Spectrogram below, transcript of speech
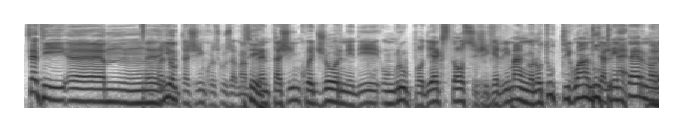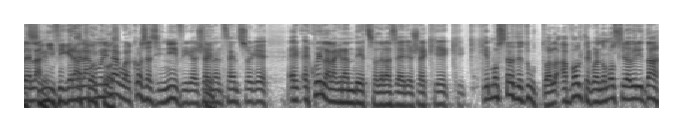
Senti, ehm, eh, io 35, scusa, ma Sì. 35 giorni di un gruppo di ex tossici che rimangono tutti quanti Tutti- all'interno eh, eh, della, significherà della qualcosa. comunità qualcosa significa, cioè Sì. nel senso che è, è quella la grandezza della serie, cioè che, che- che mostrate tutto, a, volte quando mostri la verità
